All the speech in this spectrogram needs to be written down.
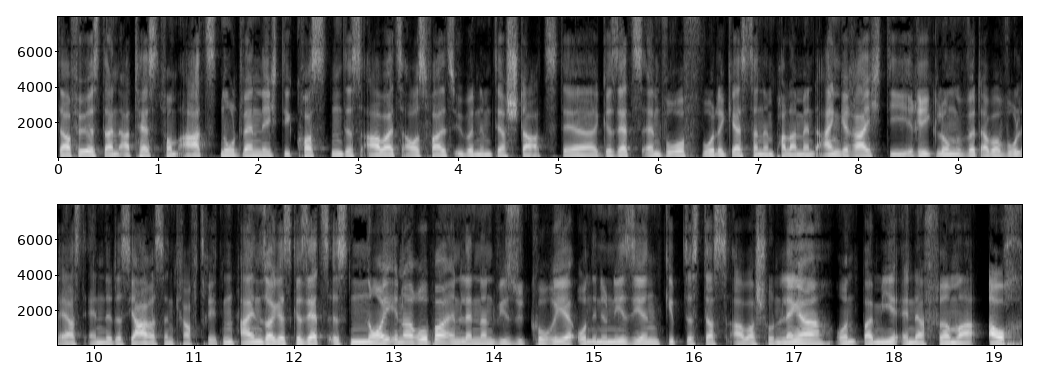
Dafür ist ein Attest vom Arzt notwendig. Die Kosten des Arbeitsausfalls übernimmt der Staat. Der Gesetzentwurf wurde gestern im Parlament eingereicht. Die Regelung wird aber wohl erst Ende des Jahres in Kraft treten. Ein solches Gesetz ist neu in Europa. In Ländern wie Südkorea und Indonesien Indonesien gibt es das aber schon länger und bei mir in der Firma auch.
